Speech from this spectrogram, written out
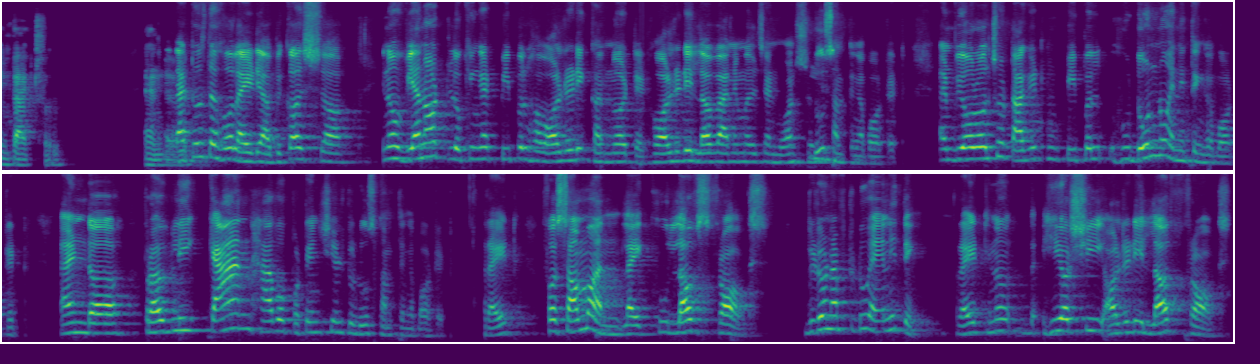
impactful. And that um, was the whole idea because uh, you know we are not looking at people who have already converted who already love animals and wants to do something about it and we are also targeting people who don't know anything about it and uh, probably can have a potential to do something about it right for someone like who loves frogs we don't have to do anything right? You know he or she already love frogs.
